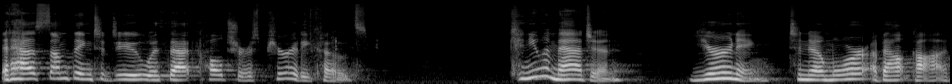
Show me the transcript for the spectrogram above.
It has something to do with that culture's purity codes. Can you imagine yearning to know more about God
